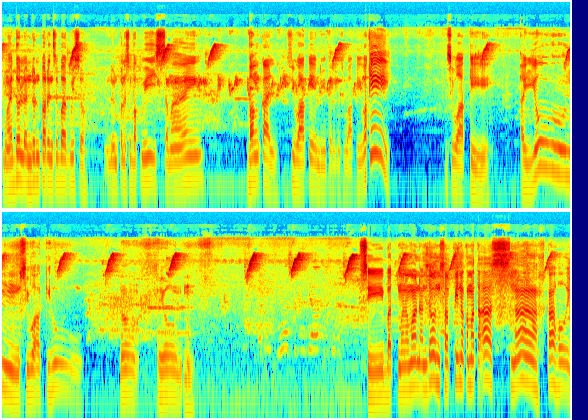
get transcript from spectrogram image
Mga idol, andun pa rin si Bagwis oh. Andun pala si Bagwis sa may bangkal. Si Waki, andito na po si Waki. Waki! Si Waki. Ayun, si Waki ho. No, ayun. Mm. Si Batman naman andun sa pinakamataas na kahoy.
